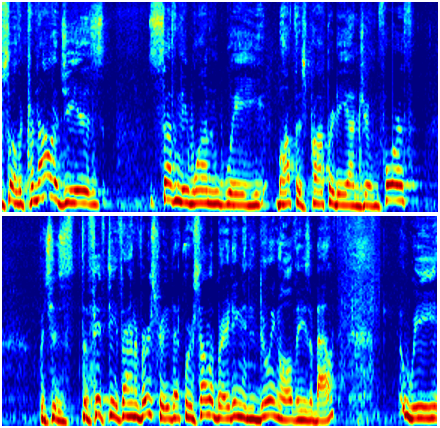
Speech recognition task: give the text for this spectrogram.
So the chronology is 71 we bought this property on June 4th which is the 50th anniversary that we're celebrating and doing all these about. We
